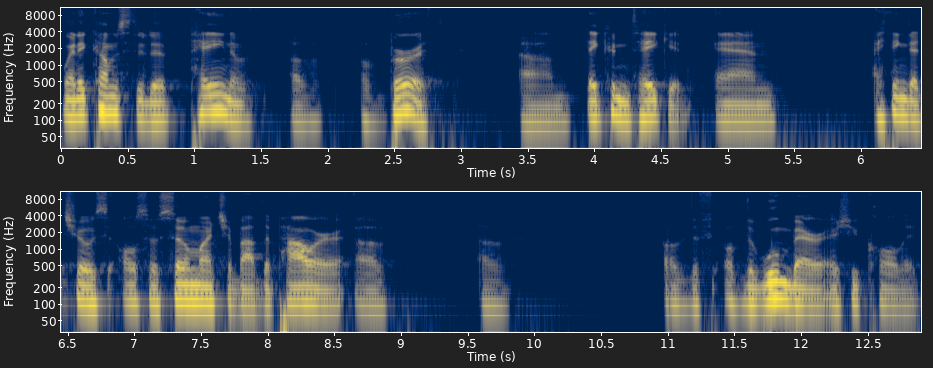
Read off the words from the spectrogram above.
when it comes to the pain of of of birth um, they couldn't take it and i think that shows also so much about the power of of of the of the womb bearer as you call it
